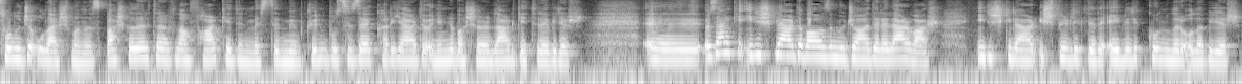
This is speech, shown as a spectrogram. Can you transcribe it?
sonuca ulaşmanız başkaları tarafından fark edilmesi mümkün. Bu size kariyerde önemli başarılar getirebilir. Ee, özellikle ilişkilerde bazı mücadeleler var. İlişkiler işbirlikleri evlilik konuları olabilir.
